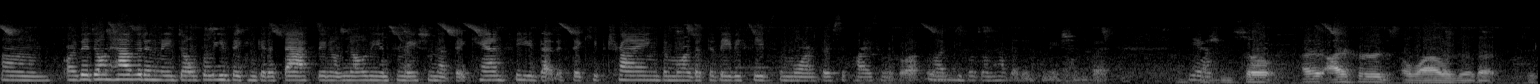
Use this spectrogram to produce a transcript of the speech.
Um, or they don't have it and they don't believe they can get it back. They don't know the information that they can feed, that if they keep trying, the more that the baby feeds, the more their supply is going to go up. A lot of people don't have that information, but yeah. So I, I heard a while ago that if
